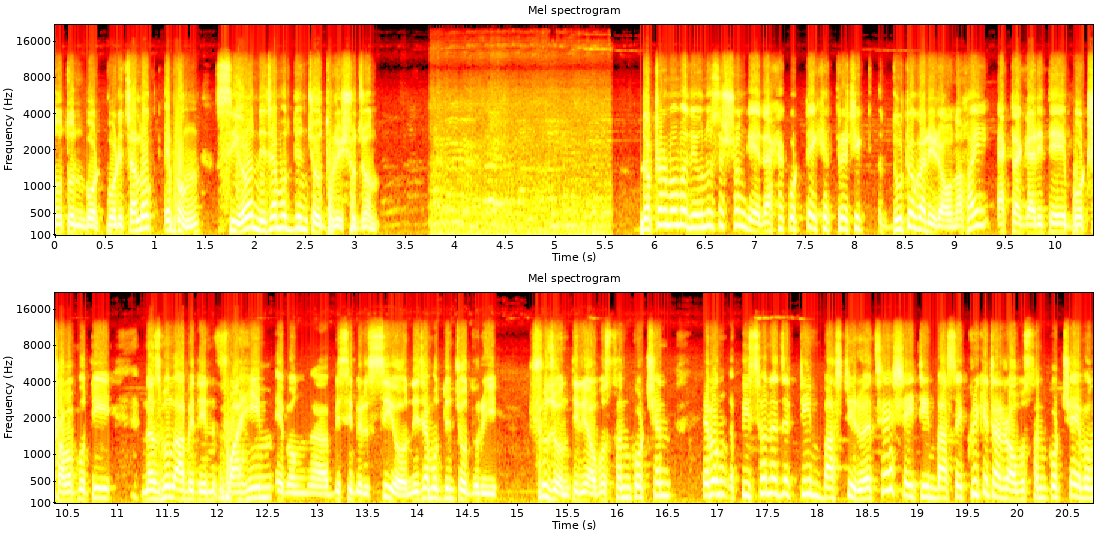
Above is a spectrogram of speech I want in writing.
নতুন বোর্ড পরিচালক এবং সিও নিজামুদ্দিন চৌধুরী সুজন। ডক্টর মোহাম্মদ ইউনুসের সঙ্গে দেখা করতে এক্ষেত্রে ঠিক দুটো গাড়ি রওনা হয়। একটা গাড়িতে বোর্ড সভাপতি নাজমুল আবেদিন ফাহিম এবং বিসিবির সিও নিজামুদ্দিন চৌধুরী সুজন, তিনি অবস্থান করছেন এবং পিছনে যে টিম বাসটি রয়েছে, সেই টিম বাসে ক্রিকেটাররা অবস্থান করছে এবং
